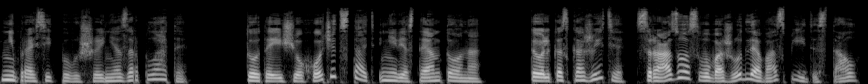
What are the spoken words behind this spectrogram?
не просить повышения зарплаты. Кто-то еще хочет стать невестой Антона? Только скажите, сразу освобожу для вас пьедестал.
